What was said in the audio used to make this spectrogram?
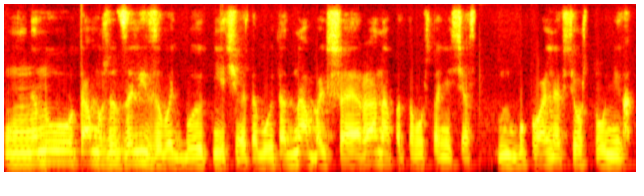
ну, там уже зализывать будет нечего. Это будет одна большая рана, потому что они сейчас буквально все, что у них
